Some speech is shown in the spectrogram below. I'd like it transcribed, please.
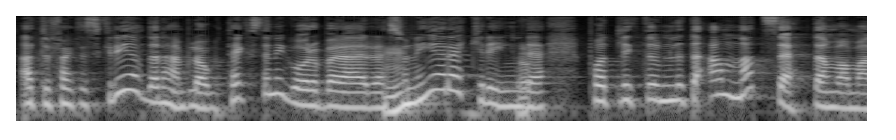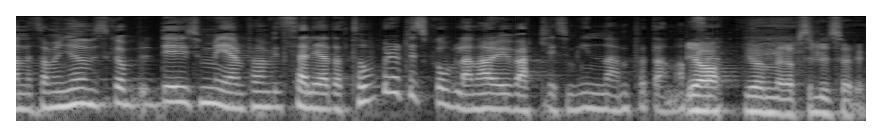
att du faktiskt skrev den här bloggtexten igår och började Mm. resonera kring det på ett lite, lite annat sätt än vad man... Som, ja, vi ska, det är ju som mer att man vill sälja datorer till skolan har ju varit liksom innan på ett annat sätt. Ja, ja men absolut så är det.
